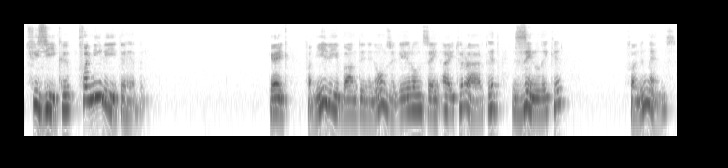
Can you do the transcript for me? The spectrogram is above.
fysieke familie te hebben. Kijk, familiebanden in onze wereld zijn uiteraard het zinnelijke van een mens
